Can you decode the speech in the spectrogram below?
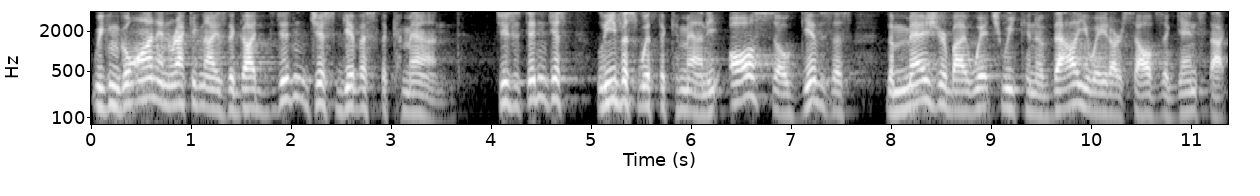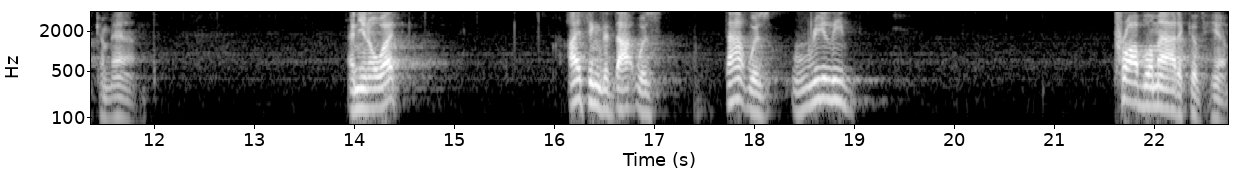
we can go on and recognize that God didn't just give us the command. Jesus didn't just leave us with the command, He also gives us the measure by which we can evaluate ourselves against that command. And you know what? I think that that was, that was really problematic of him.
